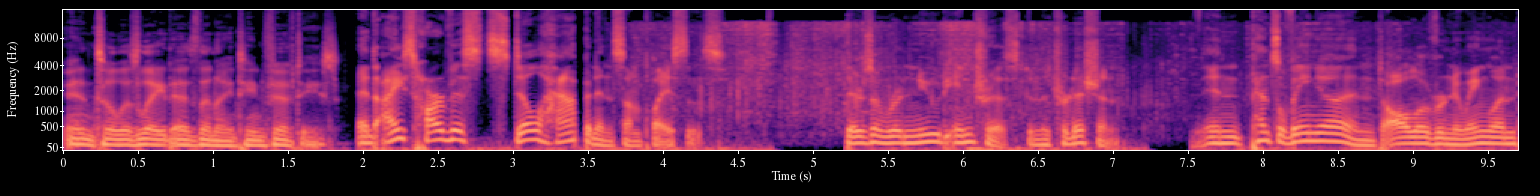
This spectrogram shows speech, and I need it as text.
until as late as the 1950s. And ice harvests still happen in some places. There's a renewed interest in the tradition. In Pennsylvania and all over New England,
